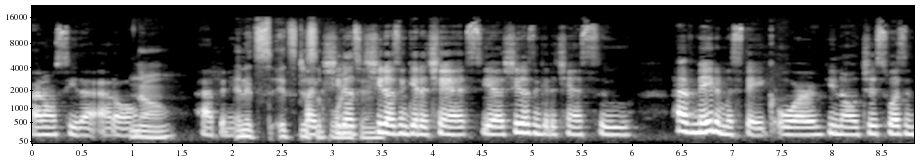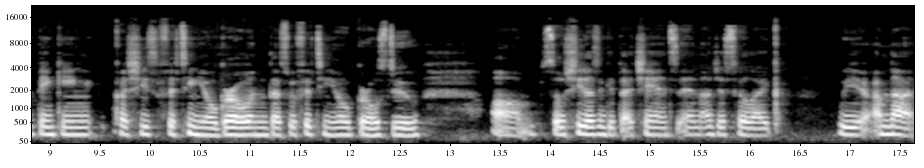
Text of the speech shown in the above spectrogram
I don't see that at all no. happening. And it's, it's like disappointing. she doesn't she doesn't get a chance. Yeah, she doesn't get a chance to have made a mistake or you know just wasn't thinking because she's a 15 year old girl and that's what 15 year old girls do. Um, so she doesn't get that chance, and I just feel like we. I'm not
